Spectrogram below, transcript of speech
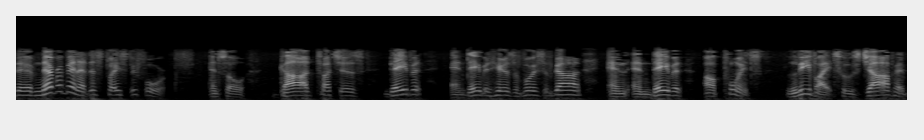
They've never been at this place before, and so God touches David, and David hears the voice of God, and and David appoints Levites whose job had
